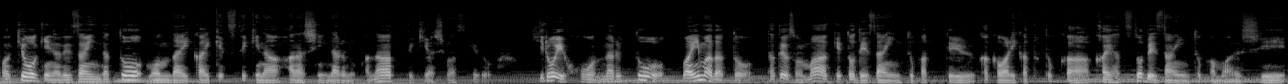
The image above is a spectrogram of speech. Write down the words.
まあ、競技なデザインだと問題解決的な話になるのかなって気がしますけど、広い方になると、まあ今だと、例えばそのマーケとデザインとかっていう関わり方とか、開発とデザインとかもあるし、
